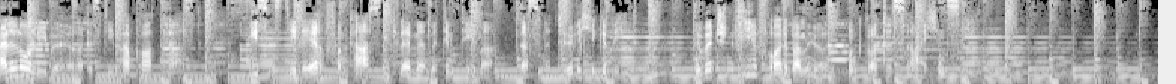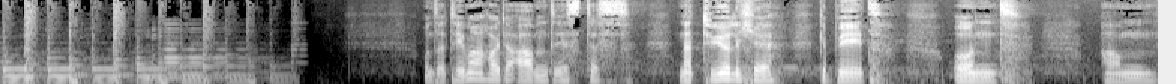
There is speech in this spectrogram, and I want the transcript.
Hallo, liebe Hörer des Deeper Podcast. Dies ist die Lehre von Carsten Klemme mit dem Thema Das natürliche Gebet. Wir wünschen viel Freude beim Hören und Gottes reichen Segen. Unser Thema heute Abend ist das natürliche Gebet. Und ähm,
